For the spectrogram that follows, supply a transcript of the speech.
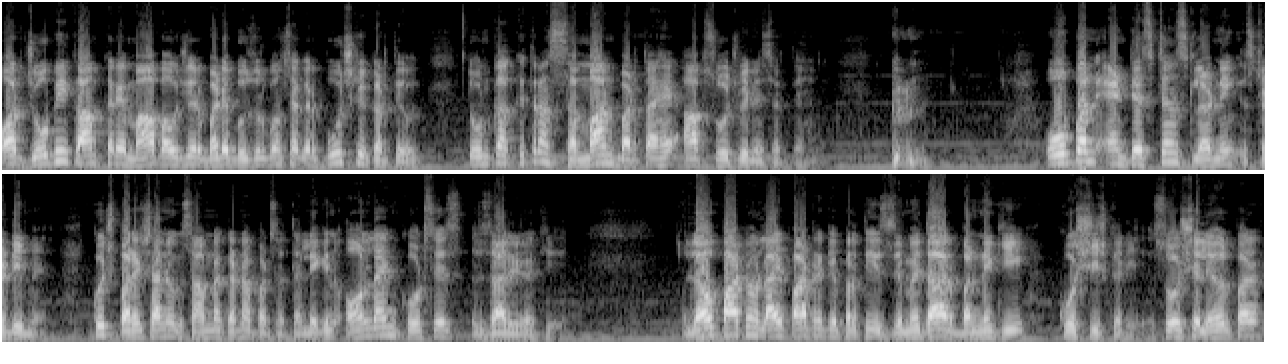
और जो भी काम करें माँ बाबूजी और बड़े बुज़ुर्गों से अगर पूछ के करते हो तो उनका कितना सम्मान बढ़ता है, आप सोच भी नहीं सकते हैं। Open and distance learning study में कुछ परेशानियों का सामना करना पड़ सकता है, लेकिन ऑनलाइन कोर्सेज जारी रखिए। लव पार्टनर लाइफ पार्टनर के प्रति जिम्मेदार बनने की कोशिश करिए। सोशल लेवल पर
